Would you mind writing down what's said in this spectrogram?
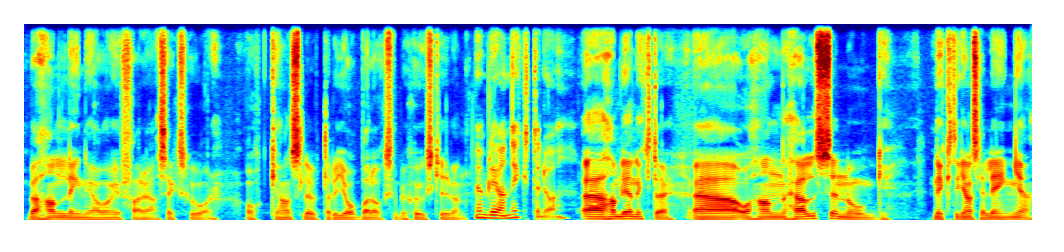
behandling när jag var ungefär sex, sju år. Och han slutade jobba också och blev sjukskriven. Men blev han nykter då? Uh, han blev nykter. Uh, och han höll sig nog nykter ganska länge.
